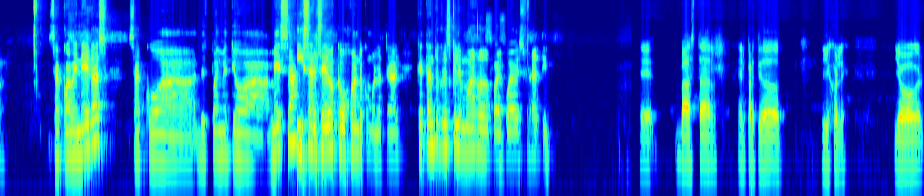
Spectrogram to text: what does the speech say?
a- sacó a Venegas, sacó a después metió a Mesa y Salcedo acabó jugando como lateral. ¿Qué tanto crees que le mueva Rodo para el jueves Ferretti? Eh, va a estar el partido, híjole, yo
